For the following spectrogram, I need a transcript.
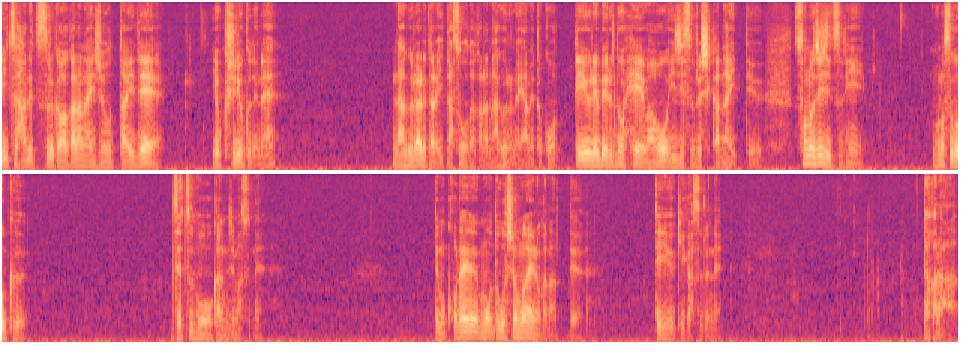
いつ破裂するかわからない状態で抑止力でね殴られたら痛そうだから殴るのやめとこうっていうレベルの平和を維持するしかないっていうその事実にものすごく絶望を感じますね。でもこれもうどうしようもないのかなってっていう気がするね。だから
